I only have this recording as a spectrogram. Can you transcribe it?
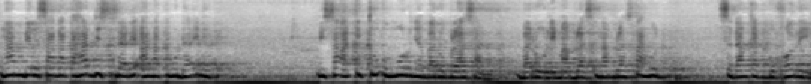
mengambil sangat hadis dari anak muda ini di saat itu umurnya baru belasan, baru 15-16 tahun. Sedangkan Bukhari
